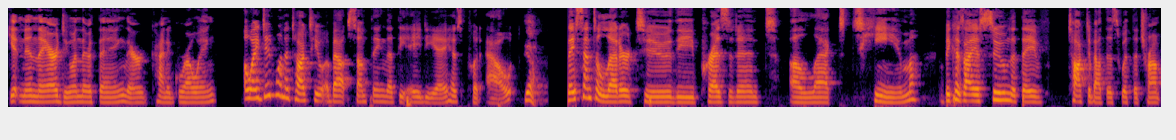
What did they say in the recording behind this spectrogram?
getting in there, doing their thing. They're kind of growing. Oh, I did want to talk to you about something that the ADA has put out. Yeah. They sent a letter to the president elect team because I assume that they've talked about this with the Trump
